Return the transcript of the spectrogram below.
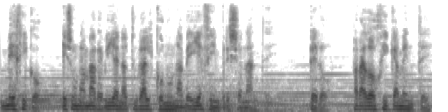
México, es una maravilla natural con una belleza impresionante. Pero, paradójicamente,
